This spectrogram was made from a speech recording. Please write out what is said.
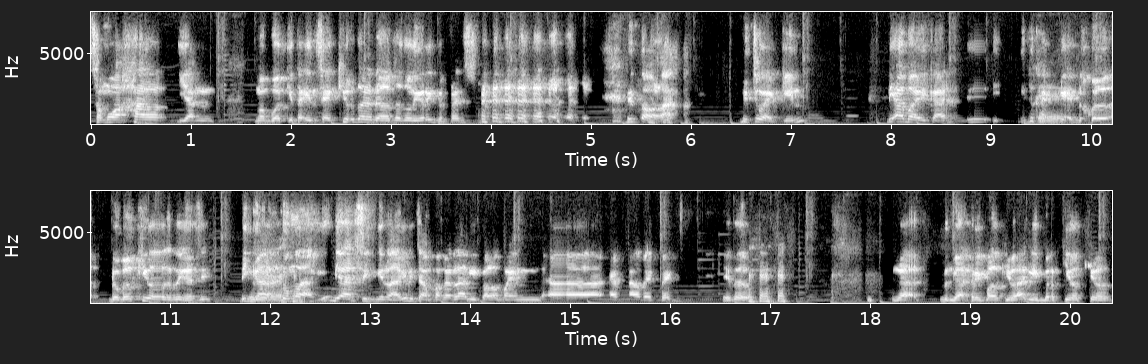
Semua hal yang ngebuat kita insecure itu ada dalam satu lirik, good friends. Ditolak, dicuekin, diabaikan. Itu kayak, Kayak- kayak double double kill, ngerti gak sih? Digantung lagi, diasingin lagi, dicampakkan lagi. Kalau main eh, ML back-back, itu nggak nggak triple kill lagi berkill kill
